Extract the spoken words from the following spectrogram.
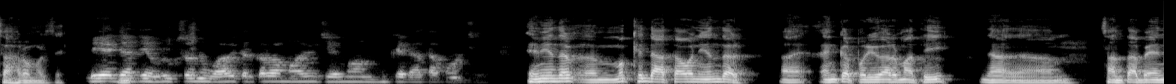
સહારો મળશે. બે હજાર જે વૃક્ષોનું વાવેતર કરવામાં આવ્યું છે એમાં મુખ્ય દાતા કોણ છે? એની અંદર મુખ્ય દાતાઓની અંદર એન્કર પરિવારમાંથી શાંતાબેન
